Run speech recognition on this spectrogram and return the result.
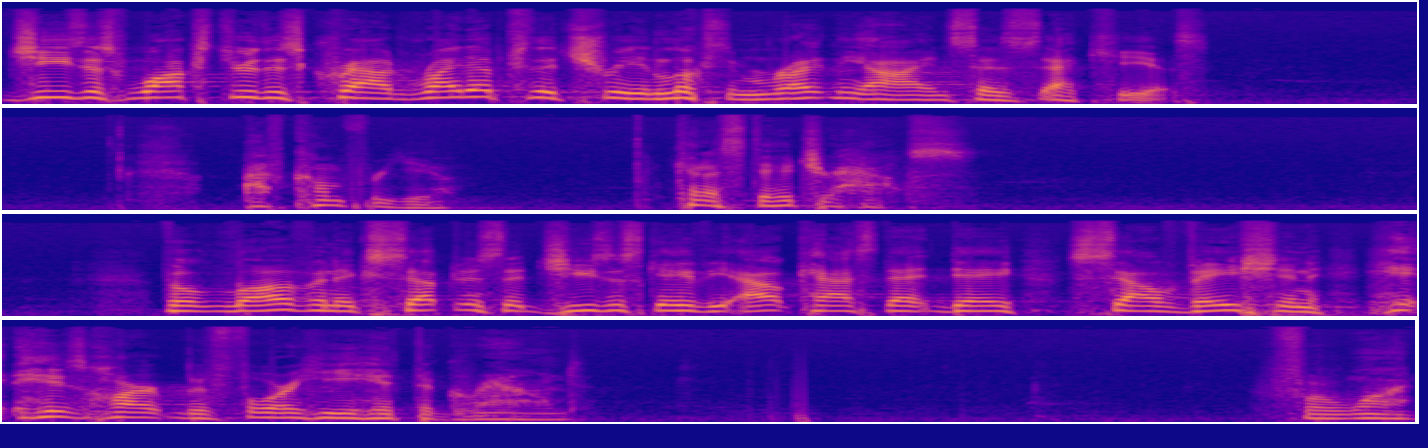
Jesus walks through this crowd right up to the tree and looks him right in the eye and says, Zacchaeus, I've come for you. Can I stay at your house? The love and acceptance that Jesus gave the outcast that day, salvation hit his heart before he hit the ground. For one,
